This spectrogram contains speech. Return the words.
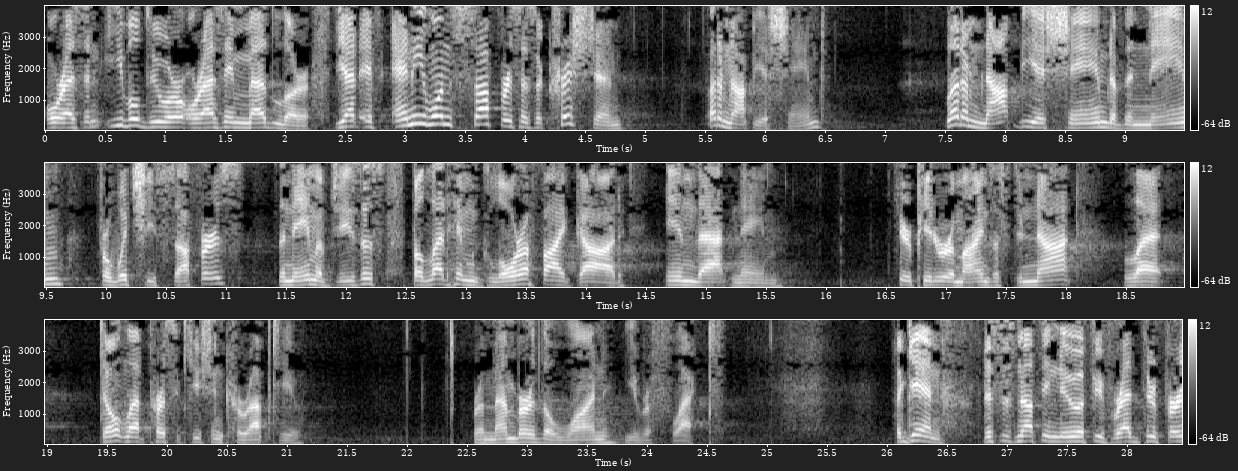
or as an evildoer or as a meddler. Yet if anyone suffers as a Christian, let him not be ashamed. Let him not be ashamed of the name for which he suffers." The name of Jesus, but let him glorify God in that name. Here Peter reminds us, do not let, don't let persecution corrupt you. Remember the one you reflect. Again, this is nothing new. If you've read through 1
